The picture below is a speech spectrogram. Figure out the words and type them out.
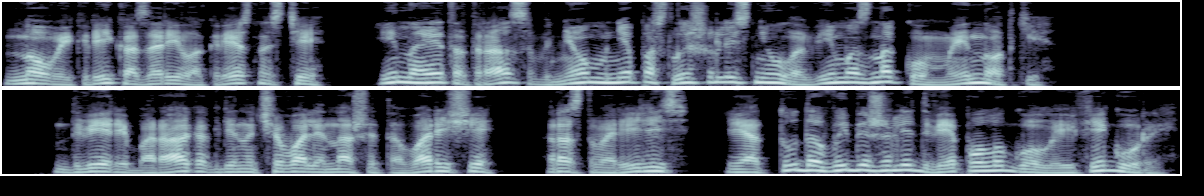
Новый крик озарил окрестности, и на этот раз в нем мне послышались неуловимо знакомые нотки. Двери барака, где ночевали наши товарищи, растворились, и оттуда выбежали две полуголые фигуры.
